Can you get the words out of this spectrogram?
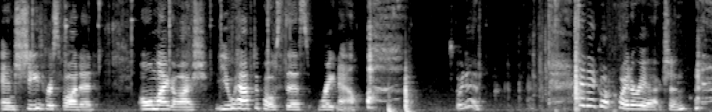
And she responded, Oh my gosh, you have to post this right now. So I did. And it got quite a reaction.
